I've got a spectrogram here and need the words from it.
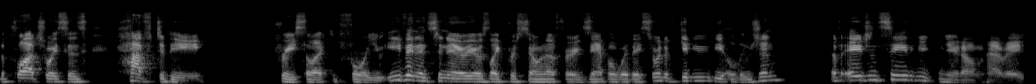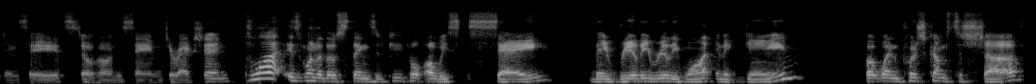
the plot choices have to be pre-selected for you even in scenarios like Persona for example where they sort of give you the illusion of agency. You, you don't have agency. It's still going the same direction. Plot is one of those things that people always say they really, really want in a game, but when push comes to shove,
